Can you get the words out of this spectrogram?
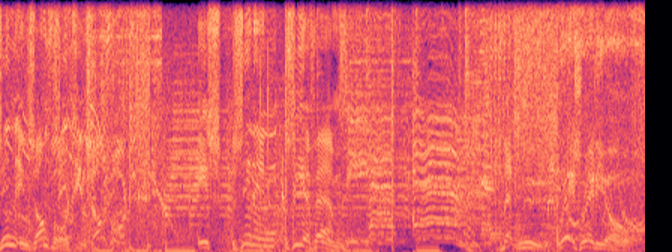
Zin in Zandvoort, zin in Zandvoort. is Zin in ZFM. Met nu Race Radio.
